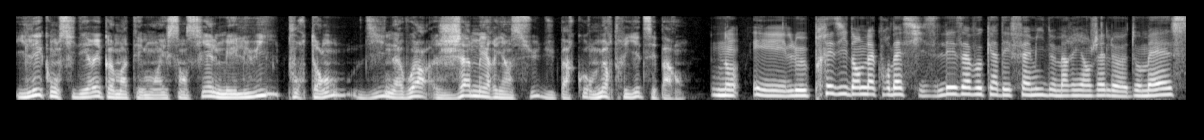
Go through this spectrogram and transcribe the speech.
Il est considéré comme un témoin essentiel, mais lui, pourtant, dit n'avoir jamais rien su du parcours meurtrier de ses parents. Non. Et le président de la cour d'assises, les avocats des familles de Marie-Angèle Domès,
